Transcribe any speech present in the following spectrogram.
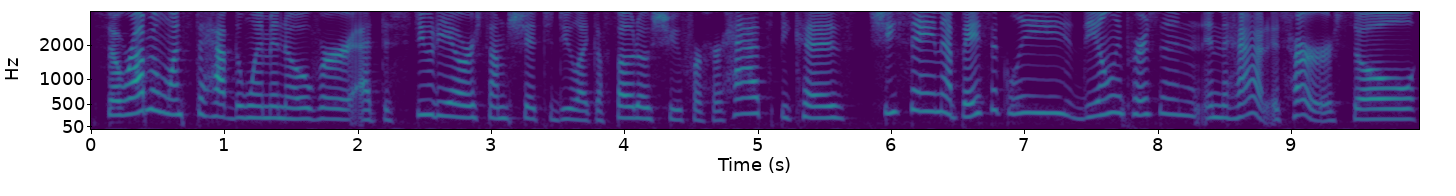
So, Robin wants to have the women over at the studio or some shit to do like a photo shoot for her hats because she's saying that basically the only person in the hat is her. So,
